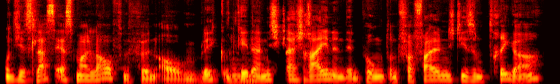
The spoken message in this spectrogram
Und jetzt lass erst mal laufen für einen Augenblick und mhm. geh da nicht gleich rein in den Punkt und verfall nicht diesem Trigger,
